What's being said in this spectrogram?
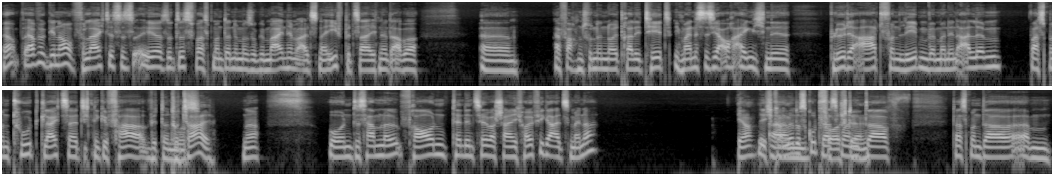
Ja, ja, genau. Vielleicht ist es eher so das, was man dann immer so gemeinhin als naiv bezeichnet, aber äh, einfach so eine Neutralität. Ich meine, es ist ja auch eigentlich eine blöde Art von Leben, wenn man in allem, was man tut, gleichzeitig eine Gefahr wittern muss. Total. Ne? Und das haben Frauen tendenziell wahrscheinlich häufiger als Männer. Ja, ich kann mir das gut Ähm, dass vorstellen. Man da, dass man da, ähm,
